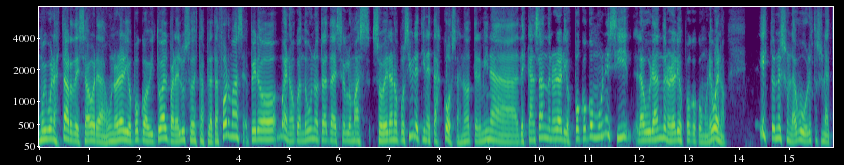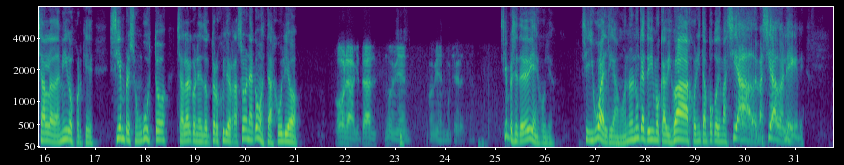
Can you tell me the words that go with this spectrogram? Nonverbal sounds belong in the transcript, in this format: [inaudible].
Muy buenas tardes ahora, un horario poco habitual para el uso de estas plataformas, pero bueno, cuando uno trata de ser lo más soberano posible, tiene estas cosas, ¿no? Termina descansando en horarios poco comunes y laburando en horarios poco comunes. Bueno, esto no es un laburo, esto es una charla de amigos porque siempre es un gusto charlar con el doctor Julio Razona. ¿Cómo estás, Julio? Hola, ¿qué tal? Muy bien, muy bien, muchas gracias. Siempre se te ve bien, Julio. Sí, igual, digamos, ¿no? Nunca te vimos cabizbajo, ni tampoco demasiado, demasiado alegre.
